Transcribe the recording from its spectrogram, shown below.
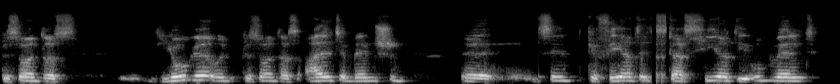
Besonders junge und besonders alte Menschen äh, sind gefährdet, dass hier die Umwelt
